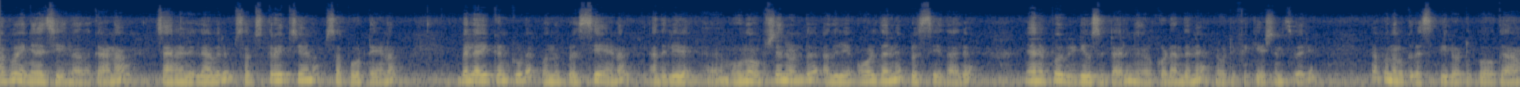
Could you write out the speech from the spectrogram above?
അപ്പോൾ എങ്ങനെ ചെയ്യുന്നതെന്ന് കാണാം. ചാനൽ എല്ലാവരും സബ്സ്ക്രൈബ് ചെയ്യണം സപ്പോർട്ട് ചെയ്യണം. ബെലൈക്കൺ കൂടെ ഒന്ന് പ്രസ് ചെയ്യണം. അതിൽ മൂന്ന് ഓപ്ഷൻ ഉണ്ട്. അതിൽ ഓൾ തന്നെ പ്രസ് ചെയ്താൽ ഞാനിപ്പോൾ വീഡിയോസ് ഇട്ടാലും നിങ്ങൾക്ക് ഉടൻ തന്നെ നോട്ടിഫിക്കേഷൻസ് വരും. അപ്പോൾ നമുക്ക് റെസിപ്പിയിലോട്ട് പോകാം.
